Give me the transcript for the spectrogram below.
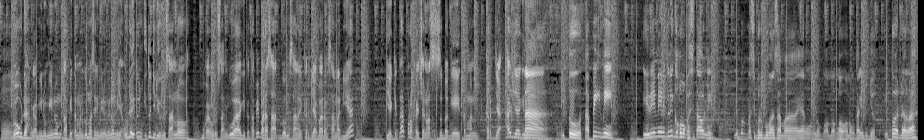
Hmm. gue udah nggak minum-minum tapi teman gue masih minum-minum ya udah itu itu jadi urusan lo bukan urusan gue gitu. Tapi pada saat gue misalnya kerja bareng sama dia ya kita profesional sebagai teman kerja aja gitu. Nah itu. Tapi ini Ini nih gue gue mau kasih tahu nih Ini masih berhubungan sama yang lu ngomong-ngomong tadi nih Jod Itu adalah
